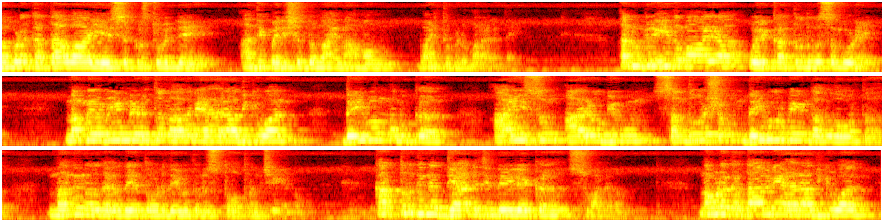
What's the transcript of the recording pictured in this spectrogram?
നമ്മുടെ കർത്താവായ യേശു ക്രിസ്തുവിന്റെ അതിപരിശുദ്ധമായ നാമം വാഴ്ത്തപ്പെടുമാറാകട്ടെ. അനുഗ്രഹീതമായ ഒരു കർത്തൃദിവസം കൂടെ നമ്മെ വീണ്ടെടുത്ത് നാഥനെ ആരാധിക്കുവാൻ ദൈവം നമുക്ക് ആയുസ്സും ആരോഗ്യവും സന്തോഷവും ദൈവകൃപയും തന്നതോർത്ത് നന്ദി നിറഞ്ഞ ഹൃദയത്തോടെ ദൈവത്തിന് സ്തോത്രം ചെയ്യുന്നു. കർത്തൃദിന ധ്യാന ചിന്തയിലേക്ക് സ്വാഗതം. നമ്മുടെ കർത്താവിനെ ആരാധിക്കുവാൻ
